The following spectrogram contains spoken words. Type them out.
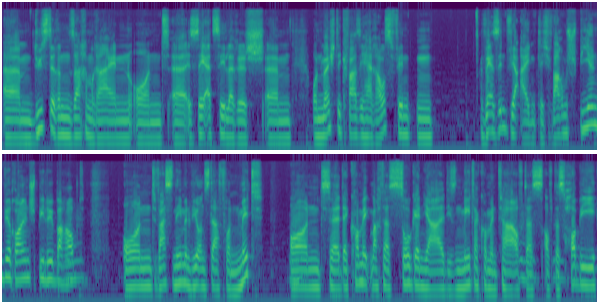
ähm, düsteren Sachen rein und äh, ist sehr erzählerisch ähm, und möchte quasi herausfinden, wer sind wir eigentlich? Warum spielen wir Rollenspiele überhaupt? Mhm. Und was nehmen wir uns davon mit? Mhm. Und äh, der Comic macht das so genial, diesen Meta-Kommentar auf, mhm. das, auf das Hobby.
